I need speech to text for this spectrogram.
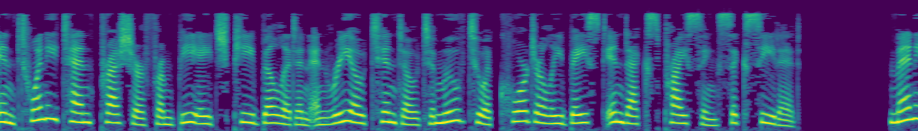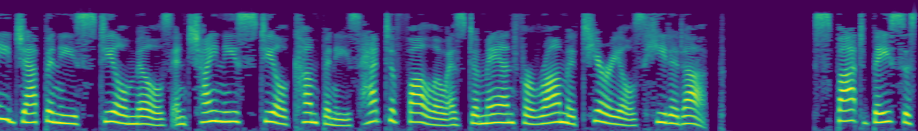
In 2010 pressure from BHP Billiton and Rio Tinto to move to a quarterly-based index pricing succeeded. Many Japanese steel mills and Chinese steel companies had to follow as demand for raw materials heated up. Spot basis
